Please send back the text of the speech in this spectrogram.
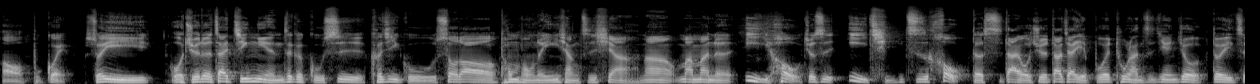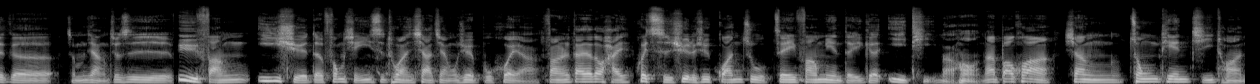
哦，不贵，所以。我觉得在今年这个股市科技股受到通膨的影响之下，那慢慢的疫后就是疫情之后的时代，我觉得大家也不会突然之间就对这个怎么讲，就是预防医学的风险意识突然下降。我觉得不会啊，反而大家都还会持续的去关注这一方面的一个议题嘛，哈。那包括像中天集团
